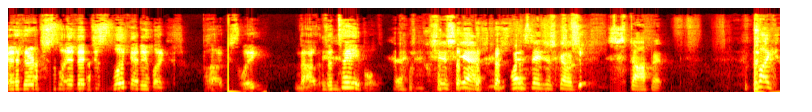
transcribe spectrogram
and they're just and they just look at him like Pugsley, not at the table. Just yeah, Wednesday just goes, "Stop it." Like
